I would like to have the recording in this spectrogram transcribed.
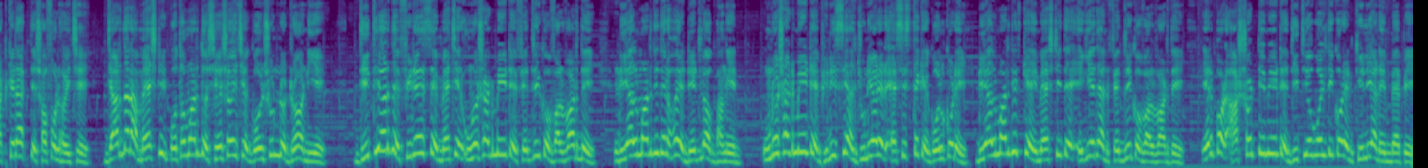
আটকে রাখতে সফল হয়েছে, যার দ্বারা ম্যাচটির প্রথমার্ধ শেষ হয়েছে গোলশূন্য ড্র নিয়ে। দ্বিতীয়ার্ধে ফিরে এসে ম্যাচের উনষাট মিনিটে ফেদ্রিকো ভালভার্দে রিয়াল মার্দিদের হয়ে ডেডলক ভাঙেন। উনষাট মিনিটে ভিনিসিয়াস জুনিয়রের অ্যাসিস থেকে গোল করে রিয়াল মার্দিদকে এই ম্যাচটিতে এগিয়ে দেন ফেদ্রিকো ভালভার্দে। এরপর আটষট্টি মিনিটে দ্বিতীয় গোলটি করেন কিলিয়ান এমব্যাপে,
